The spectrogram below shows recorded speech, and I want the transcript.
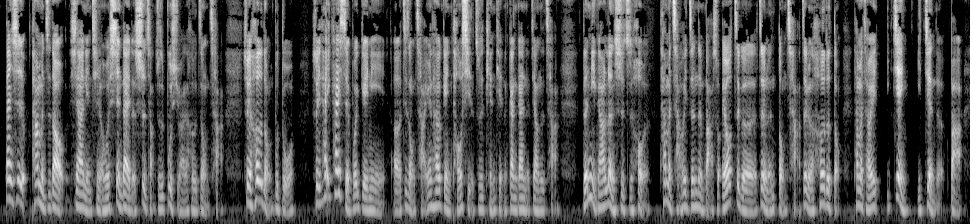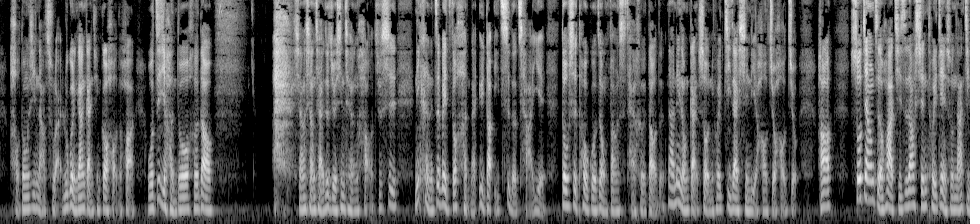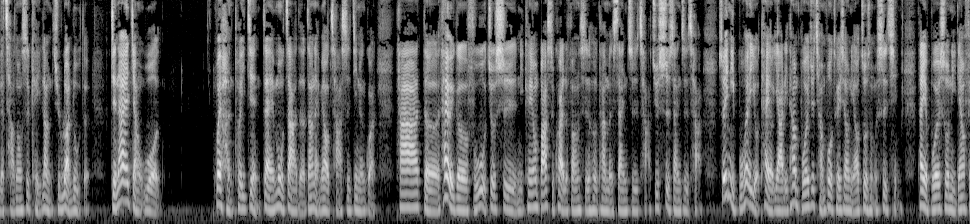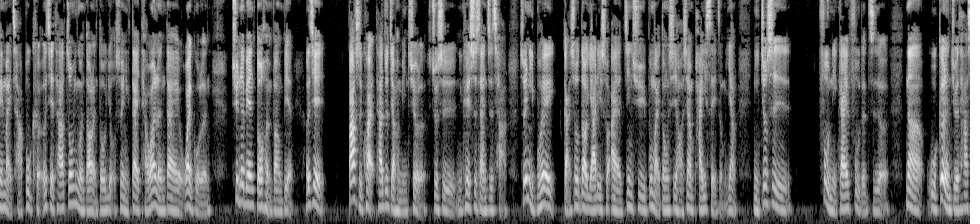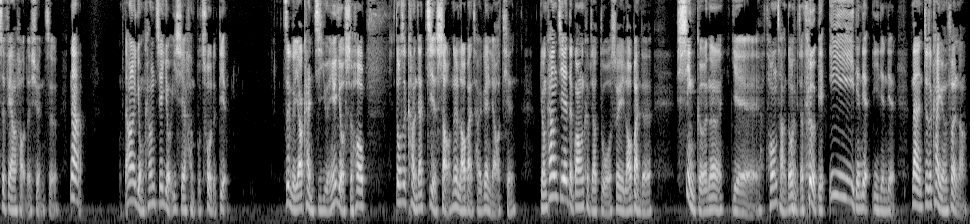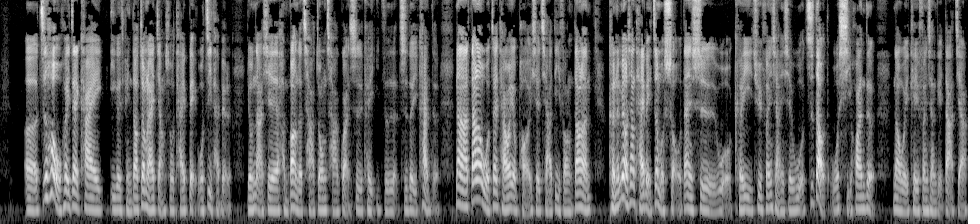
但是他们知道现在年轻人或现代的市场就是不喜欢喝这种茶，所以喝得懂不多，所以他一开始也不会给你呃这种茶，因为他会给你讨喜的，就是甜甜的、干干的这样的茶。等你跟他认识之后了，他们才会真的把说，哎呦，这个这个人懂茶，这个人喝得懂，他们才会一件一件的把好东西拿出来。如果你跟他感情够好的话，我自己很多喝到，唉，想想起来就觉得心情很好，就是。你可能这辈子都很难遇到一次的茶叶，都是透过这种方式才喝到的。那那种感受你会记在心里好久好久。好，说这样子的话，其实要先推荐说哪几个茶庄是可以让你去乱入的。简单来讲，我会很推荐在木栅的张乃妙茶室纪念馆。它的它有一个服务，就是你可以用八十块的方式喝他们三支茶，去试三支茶，所以你不会有太有压力，他们不会去强迫推销你要做什么事情，他也不会说你一定要非买茶不可，而且他中英文导览都有，所以你带台湾人带外国人去那边都很方便，而且八十块他就讲很明确了，就是你可以试三支茶，所以你不会感受到压力，说哎呀进去不买东西好像拍谁怎么样，你就是付你该付的资额。那我个人觉得它是非常好的选择。那当然，永康街有一些很不错的店，这个要看机缘，因为有时候都是靠人家介绍，那个老板才会跟你聊天。永康街的观光客比较多，所以老板的性格呢，也通常都会比较特别一点点，一点点。但就是看缘分了。呃，之后我会再开一个频道，专门来讲说台北，我自己台北人。有哪些很棒的茶庄茶馆是可以值值得一看的？那当然，我在台湾有跑一些其他地方，当然可能没有像台北这么熟，但是我可以去分享一些我知道的、我喜欢的，那我也可以分享给大家。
